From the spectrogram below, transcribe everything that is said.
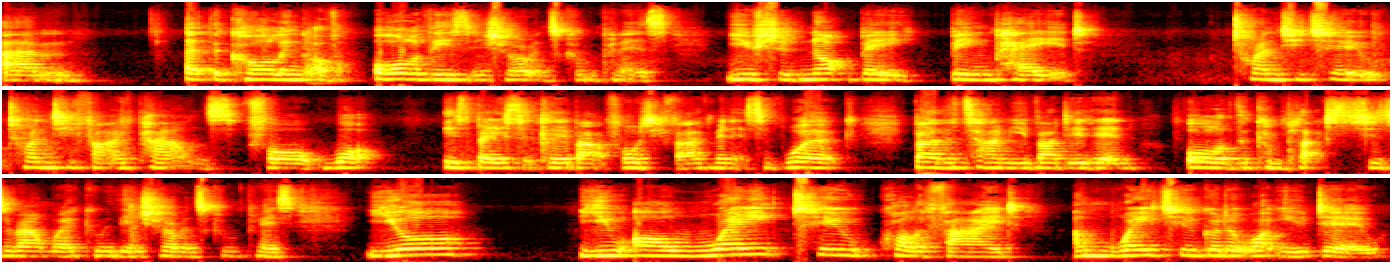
um, at the calling of all of these insurance companies. You should not be being paid 22, 25 pounds for what is basically about 45 minutes of work by the time you've added in all of the complexities around working with insurance companies. You're you are way too qualified and way too good at what you do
